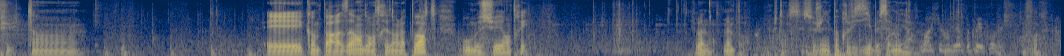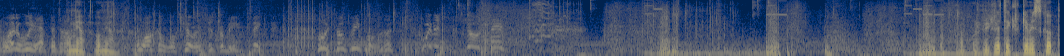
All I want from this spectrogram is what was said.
Putain. Et comme par hasard, on doit entrer dans la porte où monsieur est entré. Bah non, même pas. Ce jeu n'est pas prévisible, ça m'énerve. Oh. Oh merde, oh merde. Je m'éclate avec le caméscope.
